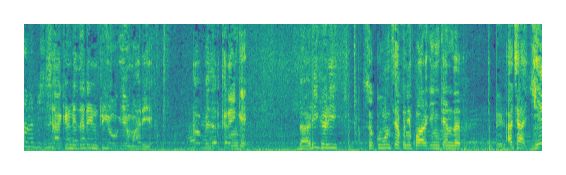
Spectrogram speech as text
अभी सेकंड इधर एंट्री होगी हमारी। अब इधर करेंगे। गाड़ी खड़ी। सुकून से अपनी पार्किंग के अंदर। अच्छा ये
